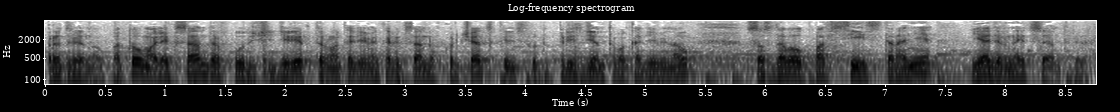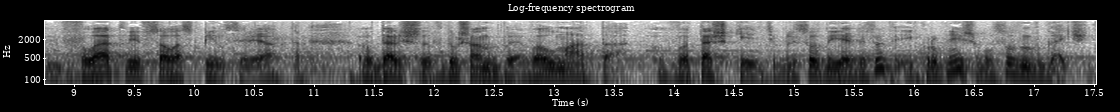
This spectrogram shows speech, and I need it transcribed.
Протвино. Потом Александров, будучи директором академика Александров Курчатского института, президентом Академии наук, создавал по всей стране ядерные центры. В Латвии, в Саласпилсе реактор, дальше в Душанбе, в Алма-Ата, в Ташкенте были созданы ядерные центры, и крупнейший был создан в Гатчине.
